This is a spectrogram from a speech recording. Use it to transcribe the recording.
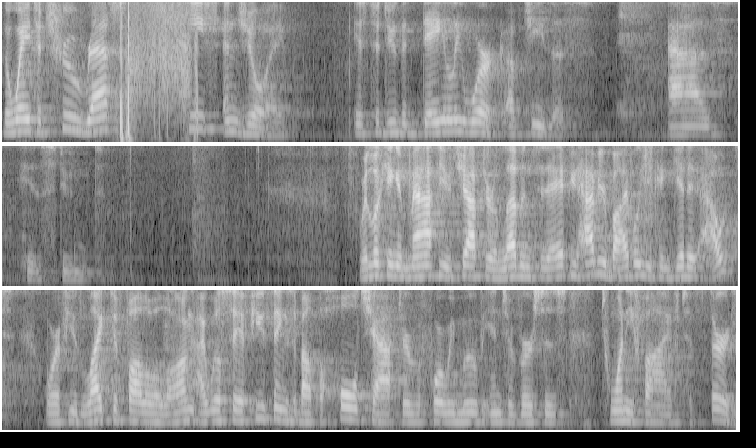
The way to true rest, peace, and joy is to do the daily work of Jesus as his student. We're looking at Matthew chapter 11 today. If you have your Bible, you can get it out, or if you'd like to follow along, I will say a few things about the whole chapter before we move into verses 25 to 30.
